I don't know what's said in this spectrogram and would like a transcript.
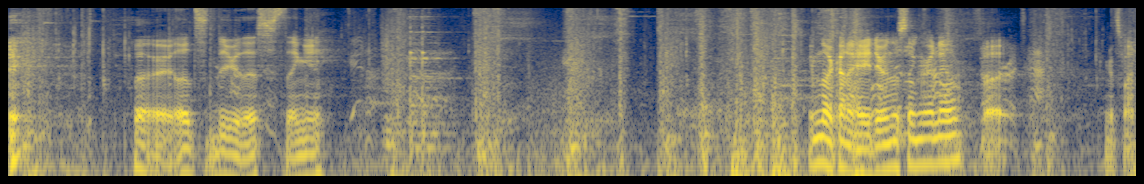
Alright, let's do this thingy. Even though I kind of hate doing this thing right now, but it's fine.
